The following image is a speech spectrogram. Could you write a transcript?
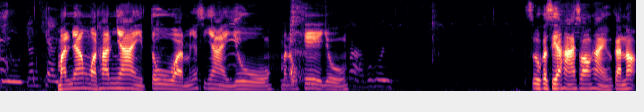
หิวจนแขวมันยังหมอทันใหญ่ตัวมันยังสิใหญ่อยู่ มันโอเคอยู่ป่าบ่เฮ้ยสู้กับเสียหายซองหายคือกันเนาะ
